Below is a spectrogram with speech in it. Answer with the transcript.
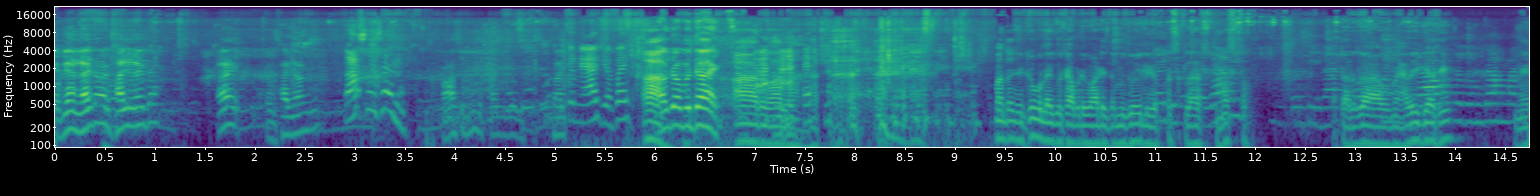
એ બેન લઈ જાઓ ખાલી લઈ જાઓ ખાલી આમ. કાસું છે ને? આવજો બધા માતાજી કેવું લાગ્યું છે આપણી વાડી? તમે જોઈ લ્યો ફર્સ્ટ ક્લાસ મસ્ત. અત્યારે આવી ગયા છીએ. ને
